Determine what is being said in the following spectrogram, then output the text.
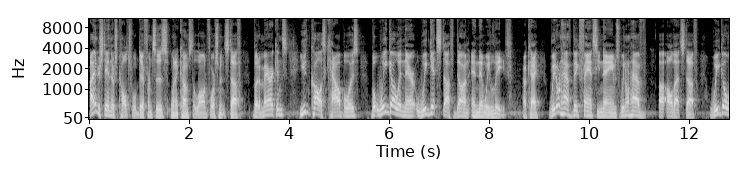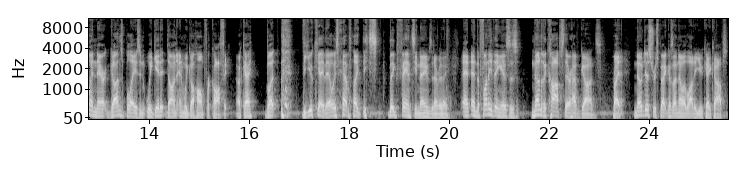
I understand there's cultural differences when it comes to law enforcement stuff, but Americans, you can call us cowboys, but we go in there, we get stuff done, and then we leave. Okay. We don't have big fancy names. We don't have uh, all that stuff. We go in there, guns blazing, we get it done, and we go home for coffee. Okay, but the UK they always have like these big fancy names and everything. And and the funny thing is, is none of the cops there have guns. Right? No disrespect, because I know a lot of UK cops,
